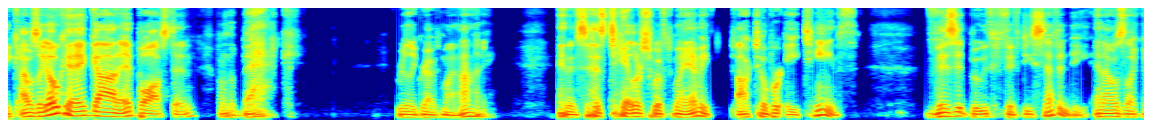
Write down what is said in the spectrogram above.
it- I was like, okay, got it, Boston. But on the back, really grabs my eye, and it says Taylor Swift Miami, October eighteenth. Visit booth 5070. And I was like,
